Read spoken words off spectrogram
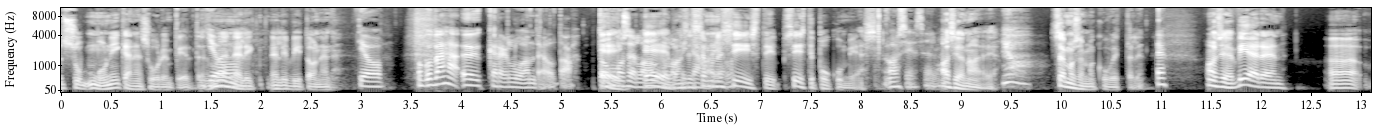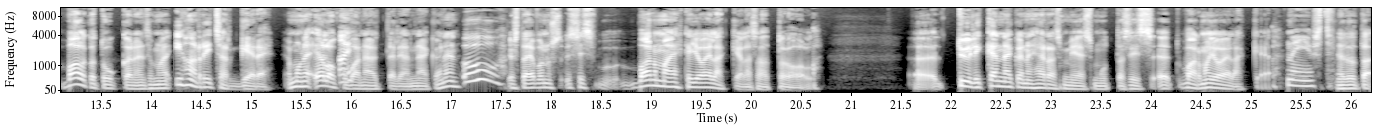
su, mun ikäinen suurin piirtein. Joo. Neli, nelivitonen. Joo. Onko vähän öykkäri luonteelta? Tuommoisella ei, ei, vaan siis semmoinen siisti, siisti pukumies. Asia selvä. Asianajaja. Joo. Semmoisen mä kuvittelin. Joo. On siihen viereen ö, valkotukkainen, semmoinen ihan Richard Gere. Semmoinen elokuvanäyttelijän näköinen, Uh. josta ei voinut, siis varmaan ehkä jo eläkkeellä saattoi olla. Tyylikkään näköinen herrasmies, mutta siis ö, varmaan jo eläkkeellä. Niin just. Ja tota,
